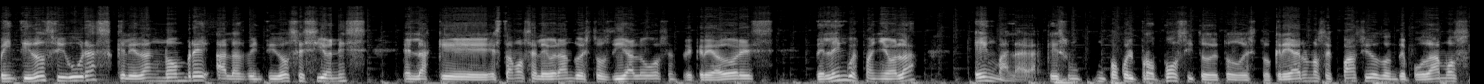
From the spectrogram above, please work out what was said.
22 figuras que le dan nombre a las 22 sesiones en las que estamos celebrando estos diálogos entre creadores de lengua española en Málaga, que es un, poco el propósito de todo esto, crear unos espacios donde podamos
